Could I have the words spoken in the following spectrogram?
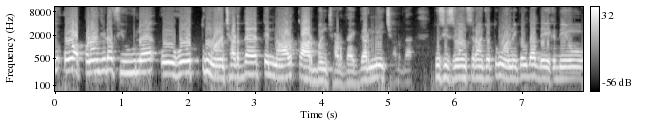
ਤੇ ਉਹ ਆਪਣਾ ਜਿਹੜਾ ਫਿਊਲ ਹੈ, ਉਹ ਧੂਆਂ ਛੱਡਦਾ ਹੈ ਤੇ ਨਾਲ ਕਾਰਬਨ ਛੱਡਦਾ ਹੈ, ਗਰਮੀ ਛੱਡਦਾ ਤੁਸੀਂ ਸਲੈਂਸਰਾਂ 'ਚੋਂ ਧੂਆਂ ਨਿਕਲਦਾ, ਦੇਖਦੇ ਹੋ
